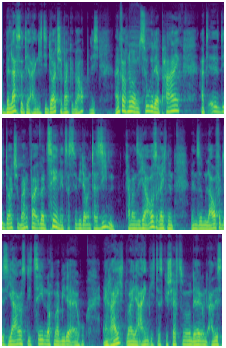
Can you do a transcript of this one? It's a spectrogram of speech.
Belastet ja eigentlich die Deutsche Bank überhaupt nicht. Einfach nur im Zuge der Panik hat äh, die Deutsche Bank war über zehn, jetzt ist sie wieder unter sieben. Kann man sich ja ausrechnen, wenn sie im Laufe des Jahres die zehn nochmal wieder er erreicht, weil ja eigentlich das Geschäftsmodell und alles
